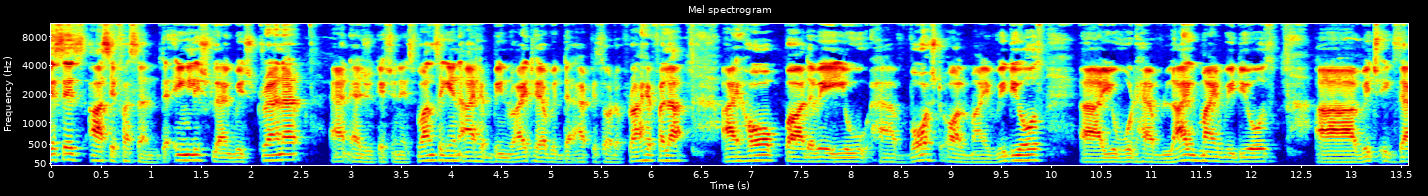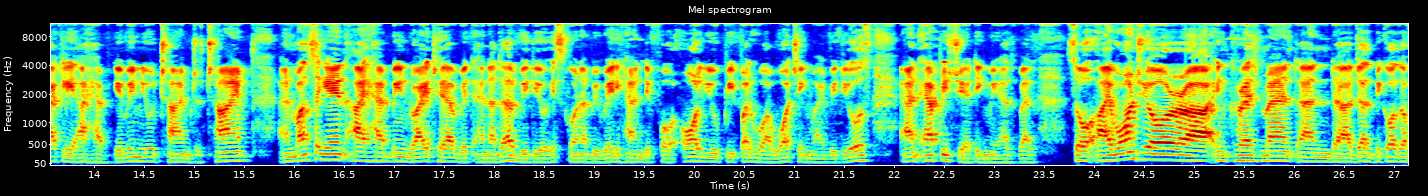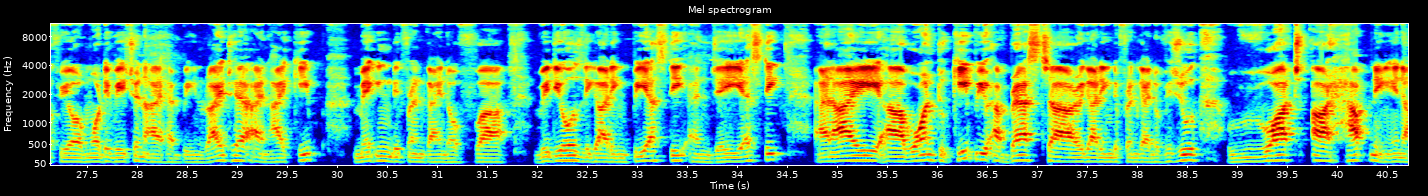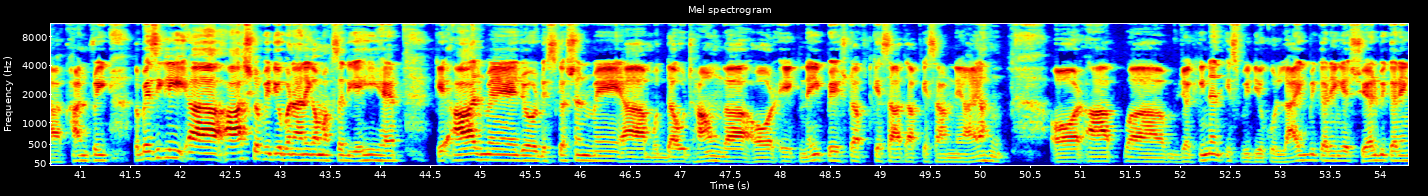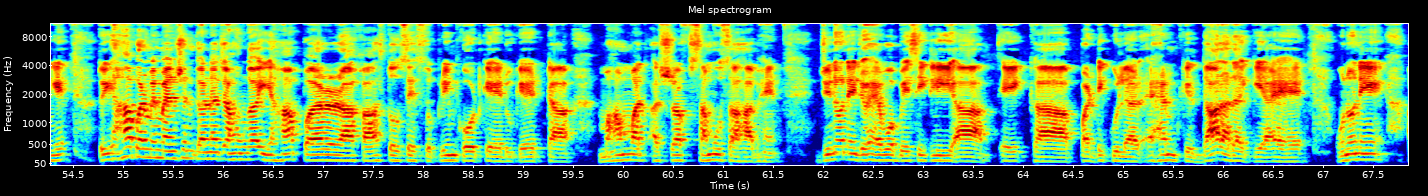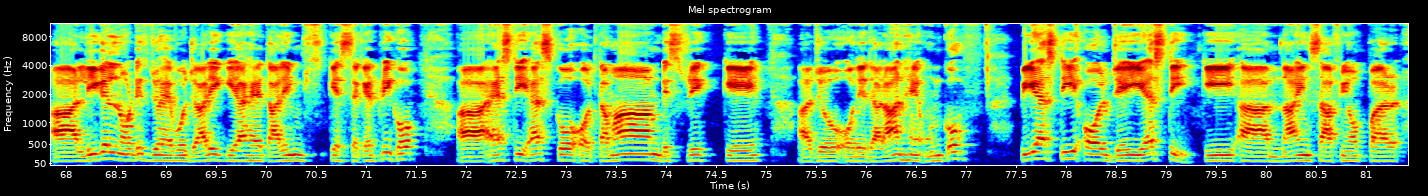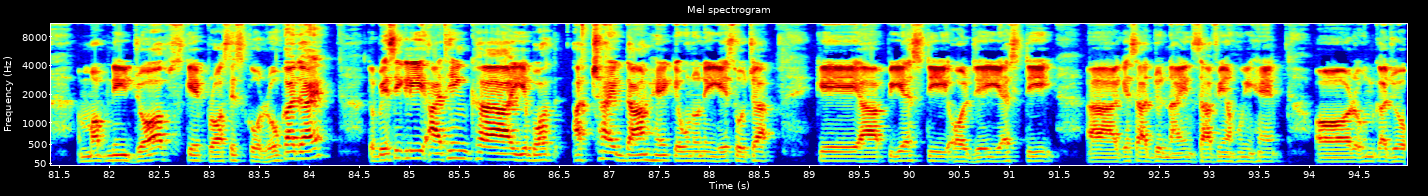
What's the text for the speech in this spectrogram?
This is Asif Hassan, the English language trainer and educationist. Once again, I have been right here with the episode of Rahefala. I hope uh, the way you have watched all my videos, uh, you would have liked my videos, uh, which exactly I have given you time to time. And once again, I have been right here with another video. It's going to be very handy for all you people who are watching my videos and appreciating me as well. So I want your uh, encouragement and uh, just because of your motivation, I have been right here and I keep making different kind of uh, videos regarding regarding PST and JEST and I uh, want to keep you abreast uh, regarding different kind of issues what are happening in our country. तो basically uh, आज का video बनाने का मकसद यही है कि आज मैं जो डिस्कशन में uh, मुद्दा उठाऊँगा और एक नई पेश रफ्त के साथ आपके सामने आया हूँ। और आप uh, यकीनन इस वीडियो को लाइक भी करेंगे शेयर भी करेंगे। तो यहाँ पर मैं मेंशन करना चाहूँगा यहाँ पर ख़ास तौर से सुप्रीम कोर्ट के एडवोकेट मोहम्मद अशरफ समू साहब हैं जिन्होंने जो है वो बेसिकली एक पर्टिकुलर अहम किरदार अदा किया है। उन्होंने लीगल नोटिस जो है, वो जारी किया है तालीम के सेक्रेटरी को एस टी एस को और तमाम डिस्ट्रिक्ट के जो अहदेदारान हैं उनको। पीएसटी और जेईएसटी की नाइंसाफ़ियों पर मबनी जॉब्स के प्रोसेस को रोका जाए। तो बेसिकली आई थिंक ये बहुत अच्छा इकदाम है कि उन्होंने ये सोचा कि पीएसटी और जेईएसटी के साथ जो नाइंसाफ़ियाँ हुई हैं और उनका जो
